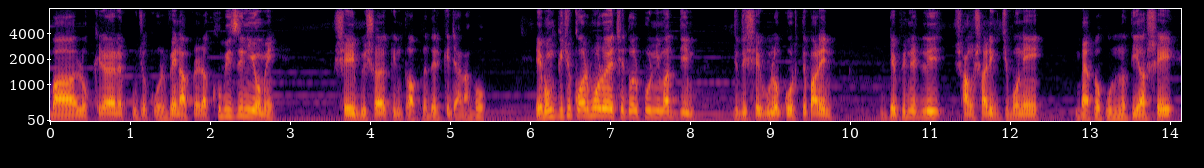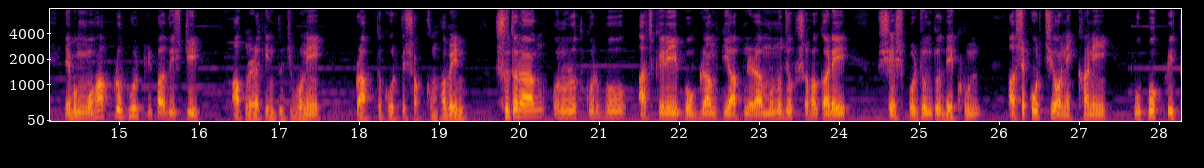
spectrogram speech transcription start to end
বা লক্ষ্মীনারায়ণের পুজো করবেন আপনারা খুব ইজি নিয়মে সেই বিষয়ে কিন্তু আপনাদেরকে জানাব। এবং কিছু কর্ম রয়েছে দোল পূর্ণিমার দিন, যদি সেগুলো করতে পারেন ডেফিনেটলি সাংসারিক জীবনে ব্যাপক উন্নতি আসে এবং মহাপ্রভুর কৃপাদৃষ্টি আপনারা কিন্তু জীবনে প্রাপ্ত করতে সক্ষম হবেন। সুতরাং অনুরোধ করব, আজকের এই প্রোগ্রামটি আপনারা মনোযোগ সহকারে শেষ পর্যন্ত দেখুন। আশা করছি অনেকখানি উপকৃত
